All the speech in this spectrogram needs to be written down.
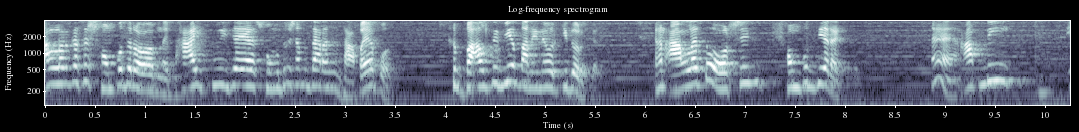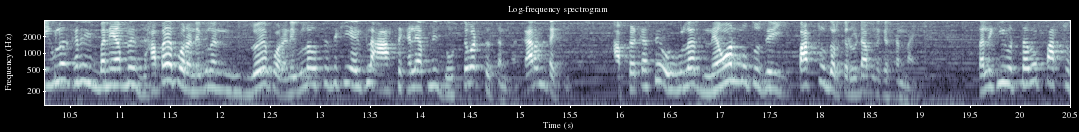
আল্লাহর কাছে সম্পদের অভাব নেই। ভাই, তুই যাই সমুদ্রের সামনে দাঁড়াচ্ছে ঝাঁপাইয়া পর বালতি দিয়ে পানি নেওয়ার কি দরকার? এখন আল্লাহ তো অসীম সম্পদ দিয়ে রাখছে। হ্যাঁ আপনি এগুলো খালি মানে আপনি ঝাঁপায় পড়েন, এগুলো লয়ে পড়েন, এগুলো হচ্ছে যে কি, এগুলো আছে, খালি আপনি ধরতে পারতেছেন না। কারণটা কি? আপনার কাছে ওইগুলো নেওয়ার মতো যেই পাত্র দরকার, ওইটা আপনার কাছে নাই। তাহলে কি করতে হবে? পাত্র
